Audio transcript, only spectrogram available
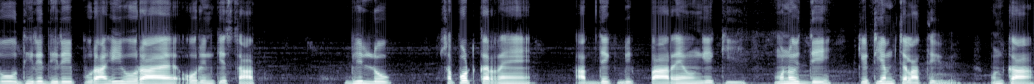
तो धीरे धीरे पूरा ही हो रहा है और इनके साथ भी लोग सपोर्ट कर रहे हैं। आप देख भी पा रहे होंगे कि मनोज दे के चलाते हुए उनका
